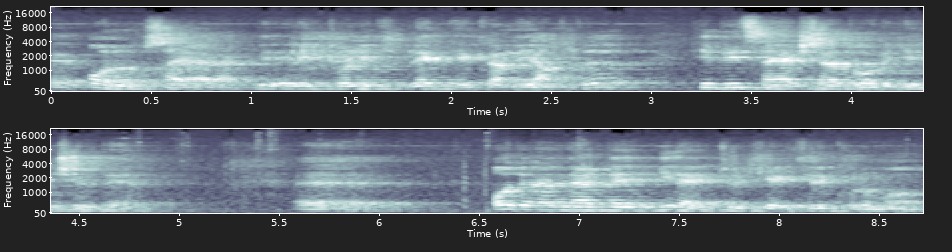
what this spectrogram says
e, onu sayarak bir elektronik led ekranı yaptı. Hibrit sayaçlara doğru geçirdi. E, o dönemlerde yine Türkiye Elektrik Kurumu,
